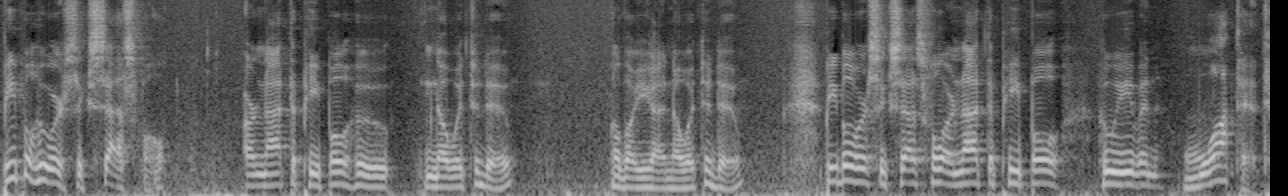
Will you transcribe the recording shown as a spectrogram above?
People who are successful are not the people who know what to do, although you got to know what to do. People who are successful are not the people who even want it,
